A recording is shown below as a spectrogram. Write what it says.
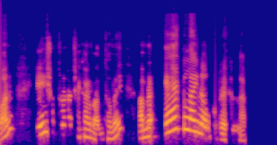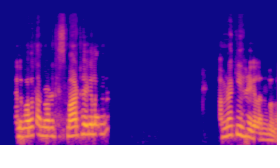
1 এই সূত্রটা শেখার মাধ্যমে আমরা এক লাইন অঙ্ক করে ফেললাম। তাহলে বলো তো আমরা অনেক স্মার্ট হয়ে গেলাম না? আমরা কি হয়ে গেলাম বলো?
